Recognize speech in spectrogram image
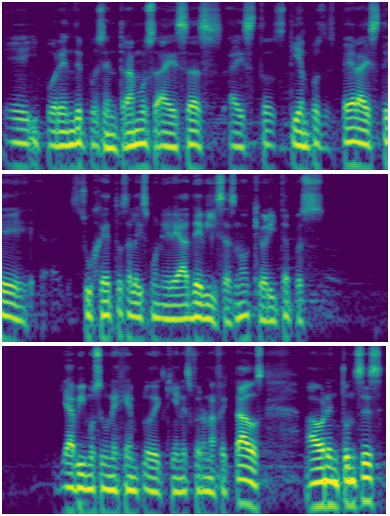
eh, y por ende pues entramos a, esas, a estos tiempos de espera, este, sujetos a la disponibilidad de visas, ¿no? que ahorita pues ya vimos un ejemplo de quiénes fueron afectados. Ahora entonces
